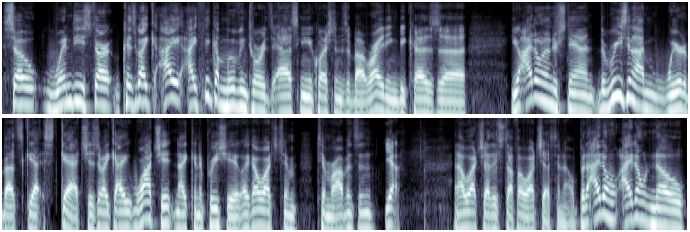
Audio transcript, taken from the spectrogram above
So when do you start? Because like I, I think I'm moving towards asking you questions about writing because uh, you know I don't understand the reason I'm weird about ske- sketch is like I watch it and I can appreciate it. Like I watched Tim Tim Robinson Yeah. and I watch other stuff. I watch SNL, but I don't I don't know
